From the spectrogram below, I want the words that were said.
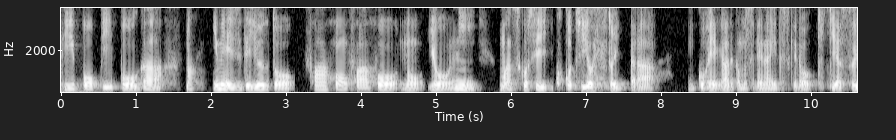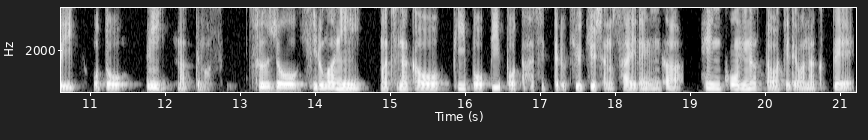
ピーポーピーポーが、まあ、イメージで言うと、ファーホーファーホーのように、まあ少し心地よいと言ったら語弊があるかもしれないですけど、聞きやすい音になってます。通常昼間に街中をピーポーピーポーって走ってる救急車のサイレンが変更になったわけではなくて、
